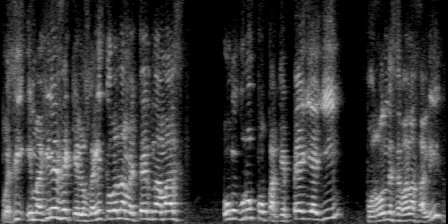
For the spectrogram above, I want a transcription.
Pues sí, imagínense que los Jaliscos van a meter nada más un grupo para que pegue allí. ¿Por dónde se van a salir?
